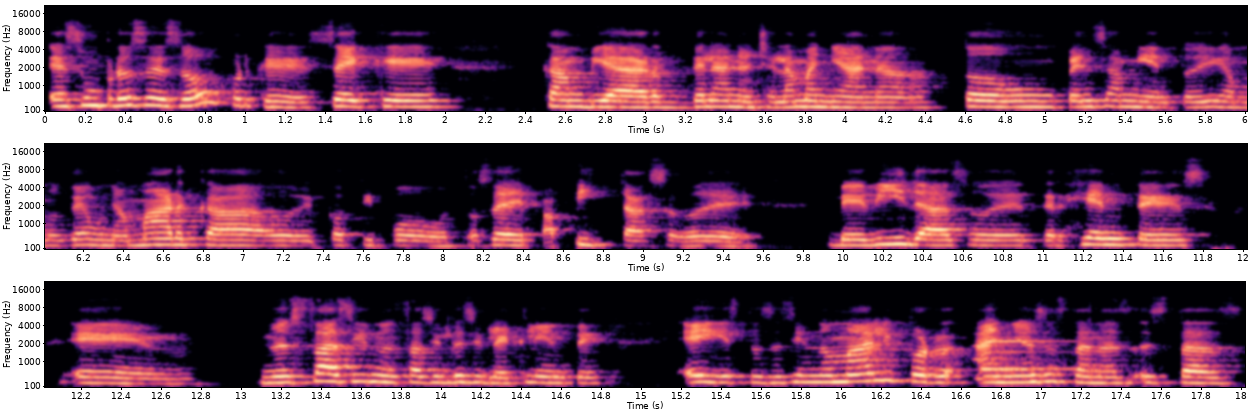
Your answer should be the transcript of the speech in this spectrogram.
es un proceso, porque sé que cambiar de la noche a la mañana todo un pensamiento, digamos, de una marca o de tipo, no sé, de papitas o de bebidas o de detergentes, eh, no es fácil, no es fácil decirle al cliente, hey, estás haciendo mal y por años están, estás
